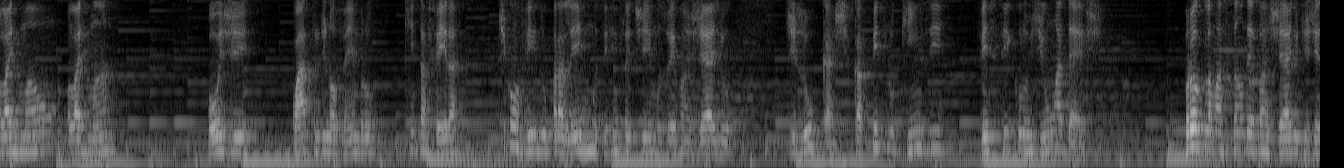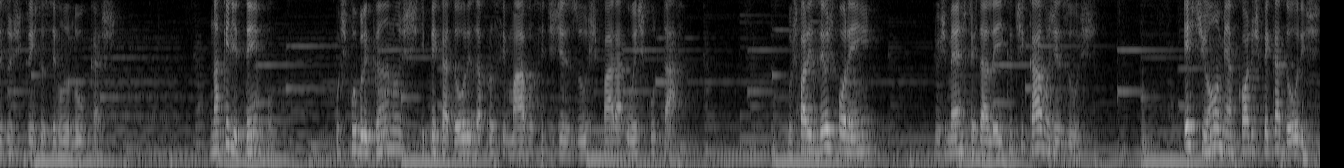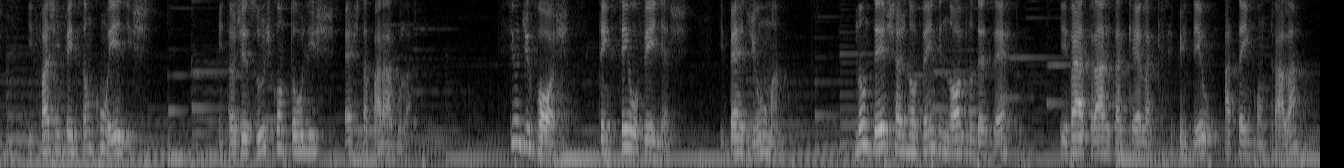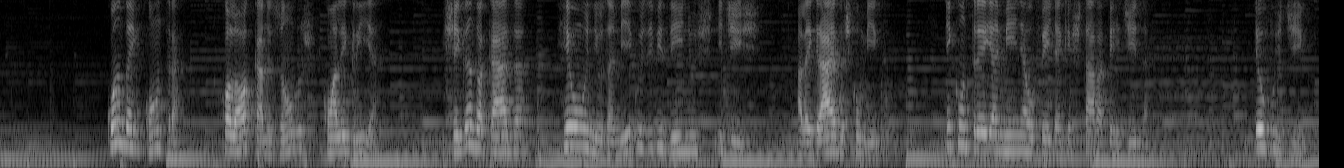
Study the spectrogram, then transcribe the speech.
Olá, irmão. Olá, irmã. Hoje, 4 de novembro, quinta-feira, te convido para lermos e refletirmos o Evangelho de Lucas, capítulo 15, versículos de 1 a 10. Proclamação do Evangelho de Jesus Cristo segundo Lucas. Naquele tempo, os publicanos e pecadores aproximavam-se de Jesus para o escutar. Os fariseus, porém, e os mestres da lei criticavam Jesus. Este homem acolhe os pecadores e faz refeição com eles. Então Jesus contou-lhes esta parábola: Se um de vós tem cem ovelhas e perde uma, não deixa as noventa e nove no deserto e vai atrás daquela que se perdeu até encontrá-la? Quando a encontra, coloca nos ombros com alegria. Chegando a casa, reúne os amigos e vizinhos e diz: Alegrai-vos comigo. Encontrei a minha ovelha que estava perdida. Eu vos digo:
